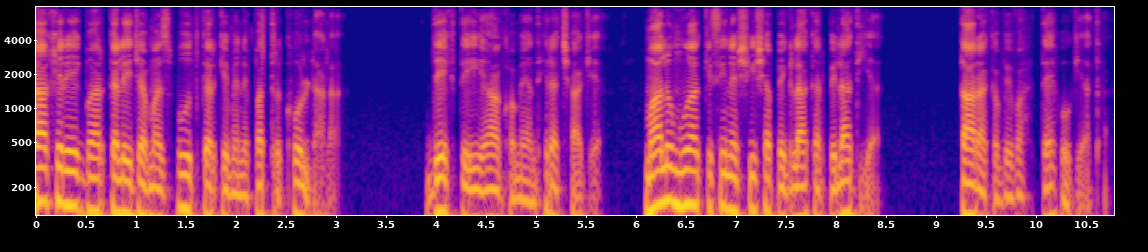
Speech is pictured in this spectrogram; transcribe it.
आखिर एक बार कलेजा मज़बूत करके मैंने पत्र खोल डाला। देखते ही आँखों में अंधेरा छा गया। मालूम हुआ किसी ने शीशा पिघलाकर पिला दिया। तारा का विवाह तय हो गया था।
